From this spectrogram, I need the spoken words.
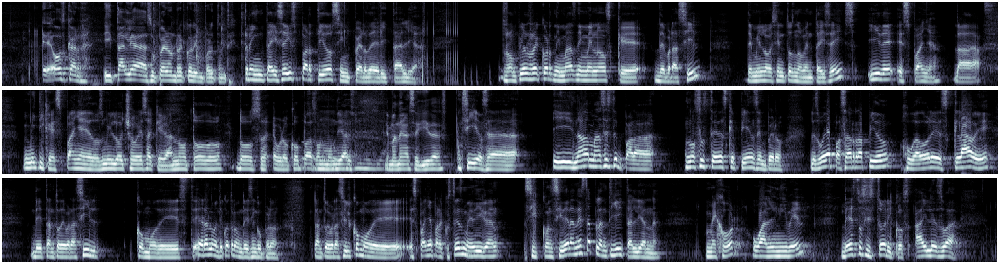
eh, Oscar, Italia supera un récord importante. 36 partidos sin perder Italia. Rompió el récord ni más ni menos que de Brasil de 1996 y de España. La mítica España de 2008, esa que ganó todo, dos Eurocopas, un Mundial. De manera seguidas. Sí, o sea, y nada más este para, no sé ustedes qué piensen, pero les voy a pasar rápido jugadores clave de tanto de Brasil como de este, era el 94-95, perdón, tanto de Brasil como de España para que ustedes me digan si consideran esta plantilla italiana mejor o al nivel de estos históricos. Ahí les va.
